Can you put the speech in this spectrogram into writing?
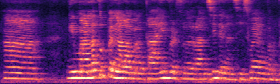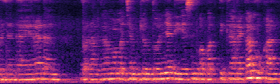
Nah, gimana tuh pengalaman Kai bertoleransi dengan siswa yang berbeda daerah dan beragama macam contohnya di SMK Bakti Karya kan bukan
